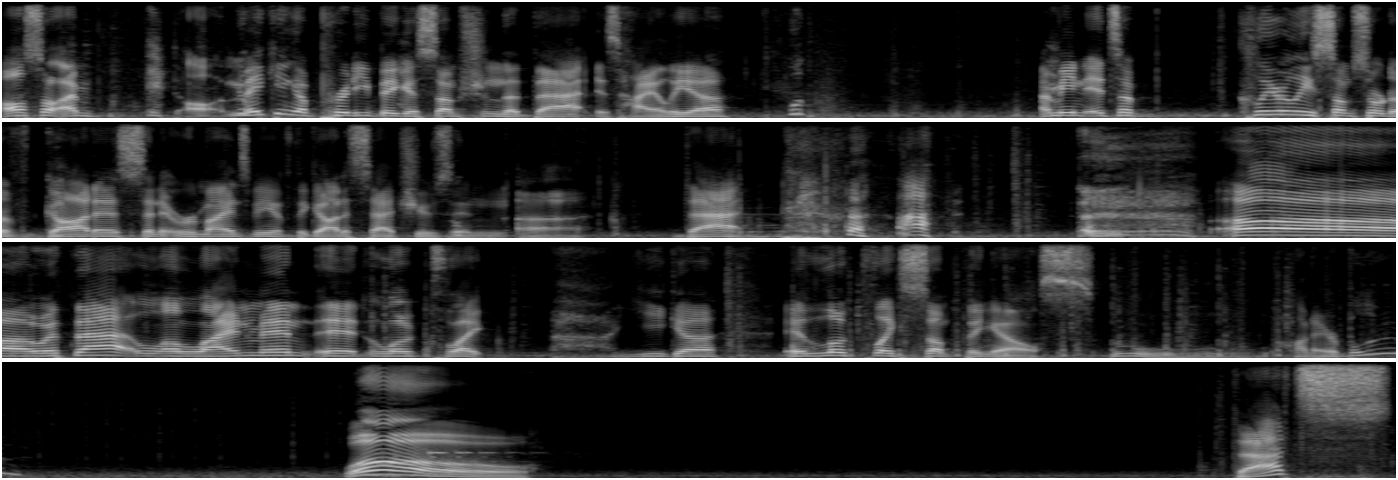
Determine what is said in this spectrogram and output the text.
Also, I'm uh, making a pretty big assumption that that is Hylia. I mean, it's a clearly some sort of goddess, and it reminds me of the goddess statues in uh, that. uh, with that alignment, it looked like uh, Yiga. It looked like something else. Ooh, hot air balloon. Whoa. That's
